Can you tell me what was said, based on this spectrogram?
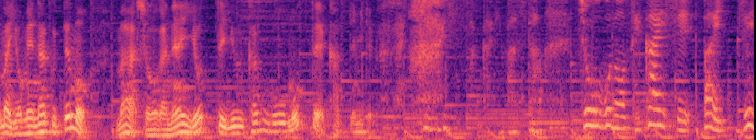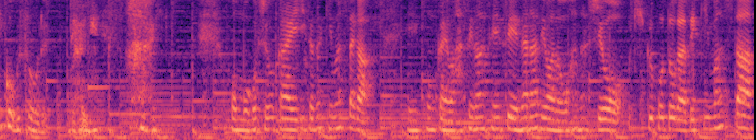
まあ、読めなくてもまあしょうがないよっていう覚悟を持って買ってみてください。はいわかりました。帳簿の世界史 by ジェイコブ・ソウルですね。はい、本もご紹介いただきましたが、えー今回は長谷川先生ならではのお話を聞くことができました。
